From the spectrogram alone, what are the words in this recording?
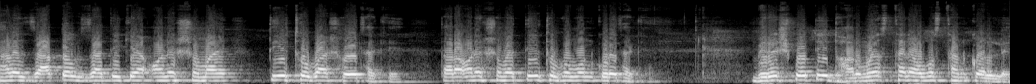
তাহলে জাতক জাতিকে অনেক সময় তীর্থবাস হয়ে থাকে। তারা অনেক সময় তীর্থ ভ্রমণ করে থাকে। বৃহস্পতি ধর্মস্থানে অবস্থান করলে,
